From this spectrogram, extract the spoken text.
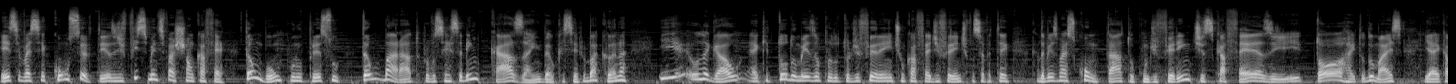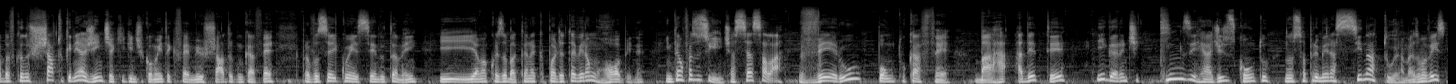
esse vai ser com certeza, dificilmente você vai achar um café tão bom por um preço tão barato para você receber em casa ainda, o que é sempre bacana. E o legal é que todo mês é um produto diferente, um café diferente, você vai ter cada vez mais contato com diferentes cafés e, e torra e tudo mais. E aí acaba ficando chato que nem a gente aqui que a gente comenta que é meio chato com café, para você ir conhecendo também. E, e é uma coisa bacana que pode até virar um hobby, né? Então faz o seguinte, acessa lá veru.café ADT e garante 15 reais de desconto na sua primeira assinatura. Mais uma vez,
